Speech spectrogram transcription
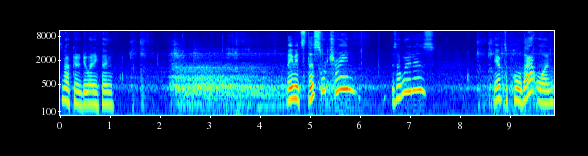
It's not gonna do anything. Maybe it's this one train? Is that what it is? You have to pull that one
